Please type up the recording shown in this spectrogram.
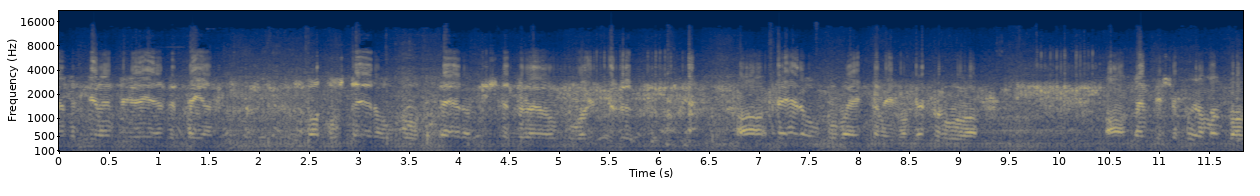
Kármet jelentően jelzett helyen hatos teherautó, teher a kis teherautóval ütközött. A teherautóba egy személy van beszorulva, a mentése folyamatban,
